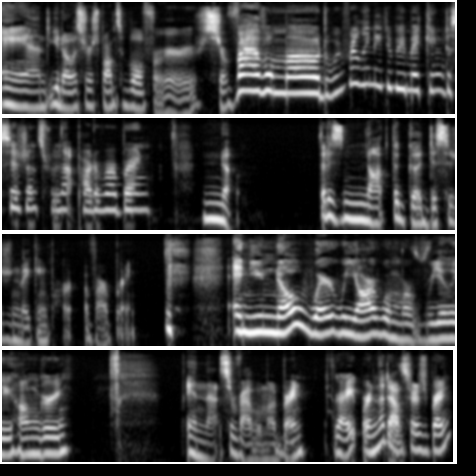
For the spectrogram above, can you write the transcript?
and you know is responsible for survival mode do we really need to be making decisions from that part of our brain no that is not the good decision making part of our brain and you know where we are when we're really hungry in that survival mode brain, right? We're in the downstairs brain.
